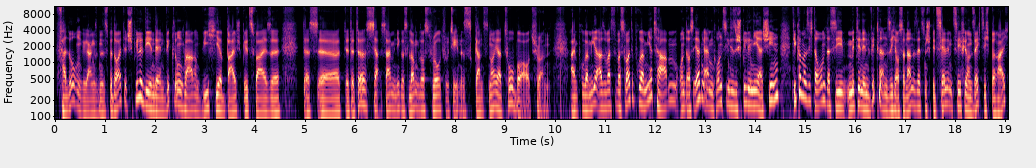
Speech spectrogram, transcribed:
verloren gegangen sind. Das bedeutet, Spiele, die in der Entwicklung waren, wie hier beispielsweise das äh, Simon Nichols Long Lost Road Routine, das ist ganz neuer Turbo Outrun. Ein Programmier, also was, was Leute programmiert haben und aus irgendeinem Grund sind diese Spiele nie erschienen. Die kümmern sich darum, dass sie mit den Entwicklern sich auseinandersetzen, speziell im C64-Bereich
